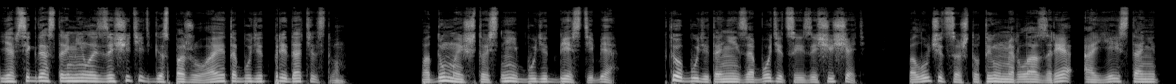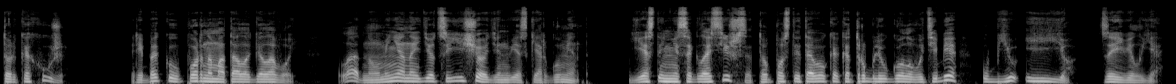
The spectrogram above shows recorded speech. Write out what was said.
Я всегда стремилась защитить госпожу, а это будет предательством. Подумай, что с ней будет без тебя. Кто будет о ней заботиться и защищать? Получится, что ты умерла зря, а ей станет только хуже. Ребекка упорно мотала головой. Ладно, у меня найдется еще один веский аргумент. Если не согласишься, то после того, как отрублю голову тебе, убью и ее, заявил я.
